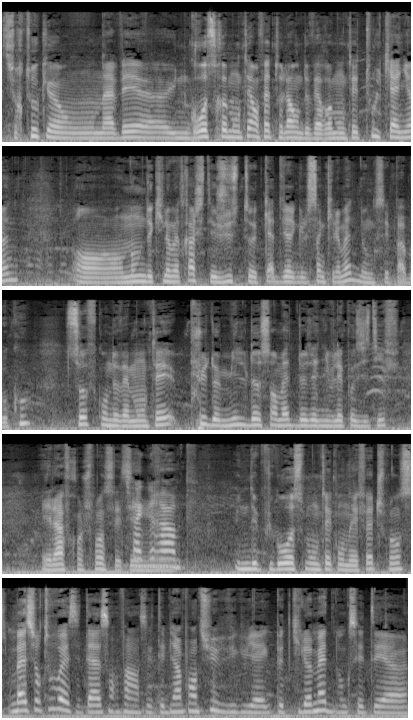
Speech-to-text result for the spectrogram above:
Surtout qu'on avait une grosse remontée. En fait, là, on devait remonter tout le canyon. En, nombre de kilométrage, c'était juste 4,5 km, donc c'est pas beaucoup. Sauf qu'on devait monter plus de 1200 mètres de dénivelé positif. Et là, franchement, c'était Ça grimpe. une des plus grosses montées qu'on ait faites, je pense. Bah surtout, ouais, c'était enfin, c'était bien pentu vu qu'il y avait peu de kilomètres, donc c'était euh,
